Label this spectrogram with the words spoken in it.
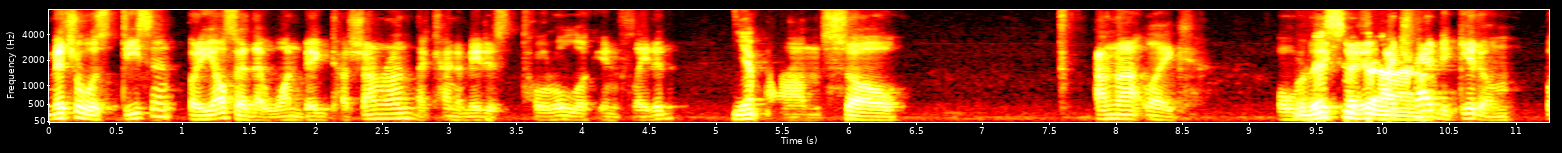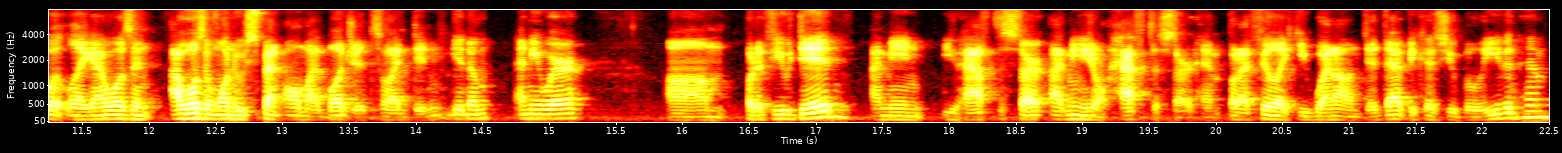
Mitchell was decent, but he also had that one big touchdown run that kind of made his total look inflated. Yep. Um, so I'm not like over well, this excited. Is, uh... I tried to get him, but like I wasn't I wasn't one who spent all my budget, so I didn't get him anywhere. Um, but if you did, I mean, you have to start. I mean, you don't have to start him, but I feel like you went out and did that because you believe in him.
